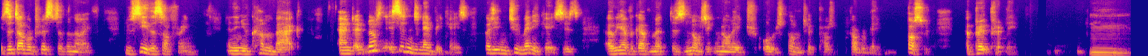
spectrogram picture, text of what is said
It's a double twist of the knife. You see the suffering, and then you come back, and it, not, it isn't in every case, but in too many cases, uh, we have a government that does not acknowledge or respond to it probably, possibly, appropriately. Mm.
